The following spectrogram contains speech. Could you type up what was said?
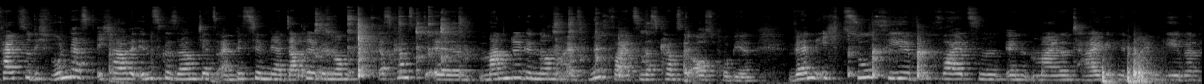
falls du dich wunderst, ich habe insgesamt jetzt ein bisschen mehr Dattel genommen. Das kannst äh, Mandel genommen als Buchweizen, das kannst du ausprobieren. Wenn ich zu viel Buchweizen in meine Teige hineingebe,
